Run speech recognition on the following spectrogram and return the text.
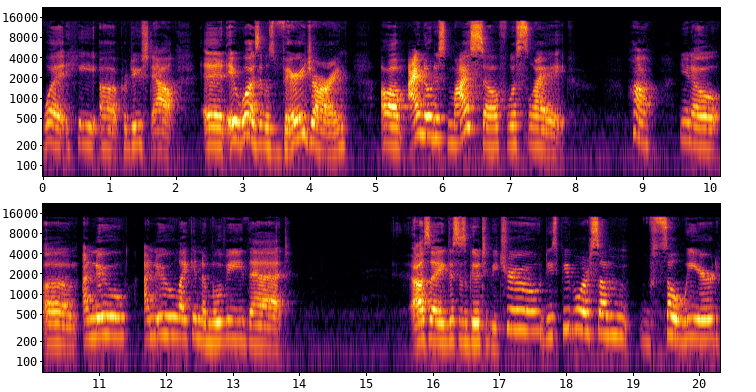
what he uh, produced out, and it was, it was very jarring. Um, I noticed myself was like, huh, you know, um, I knew, I knew like in the movie that I was like, this is good to be true. These people are some so weird.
